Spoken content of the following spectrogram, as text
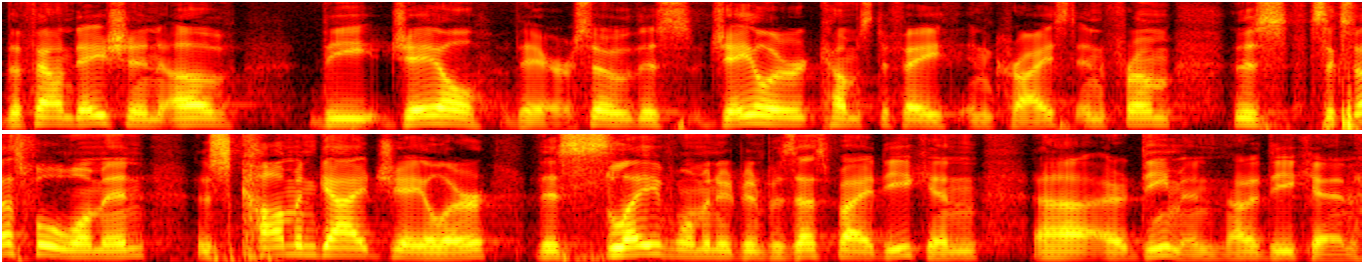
the foundation of the jail there. So this jailer comes to faith in Christ, and from this successful woman, this common guy jailer, this slave woman who'd been possessed by a deacon, uh, or demon, not a deacon.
